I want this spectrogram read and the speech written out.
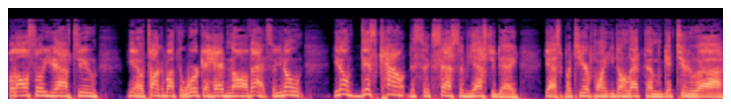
but also you have to you know talk about the work ahead and all that. So you don't you don't discount the success of yesterday. Yes, but to your point, you don't let them get to uh,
